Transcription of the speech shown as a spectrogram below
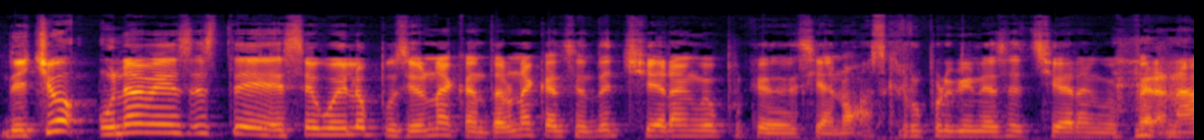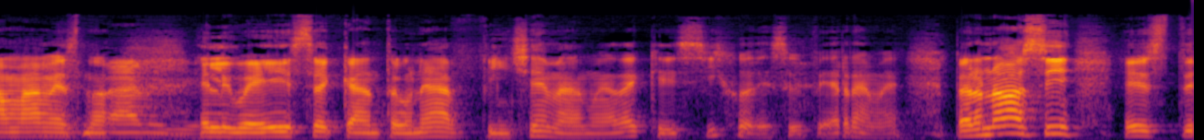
De hecho, una vez este ese güey lo pusieron a cantar una canción de Sheeran, güey, porque decía, no, es que Rupert Green es Ed Sheeran, güey, pero no mames, no. El güey se canta una pinche mamada que es hijo de su perra, man. Pero no, sí, este,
